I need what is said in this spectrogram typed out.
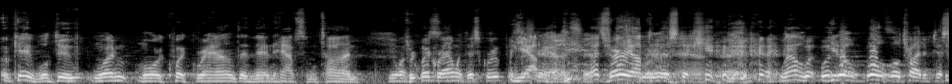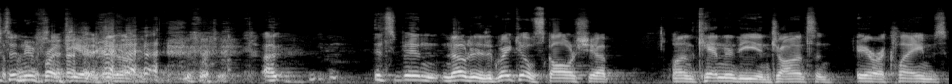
Okay, we'll do one more quick round and then have some time. You want a quick round with this group? Yeah, yeah that's, that's, very optimistic. Yeah. well, we'll, you know, we'll, we'll, try to discipline. It's a new frontier. you know. uh, it's been noted a great deal of scholarship on Kennedy and Johnson era claims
